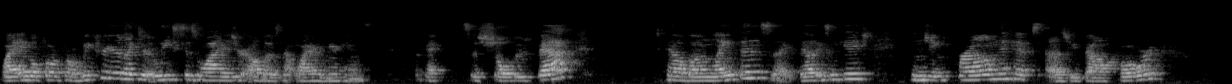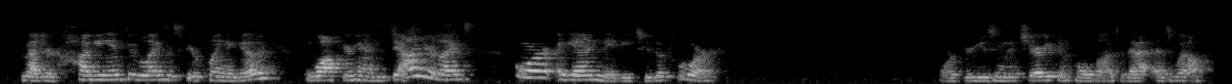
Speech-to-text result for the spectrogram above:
wide angle forward, forward. Make sure your legs are at least as wide as your elbows, not wider than your hands. Okay, so shoulders back, tailbone lengthens, like belly's engaged, hinging from the hips as you bow forward. Imagine hugging in through the legs as if you're playing together. Walk your hands down your legs, or again, maybe to the floor. Or if you're using the chair, you can hold on to that as well.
